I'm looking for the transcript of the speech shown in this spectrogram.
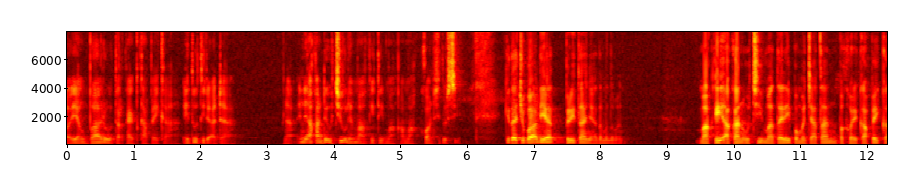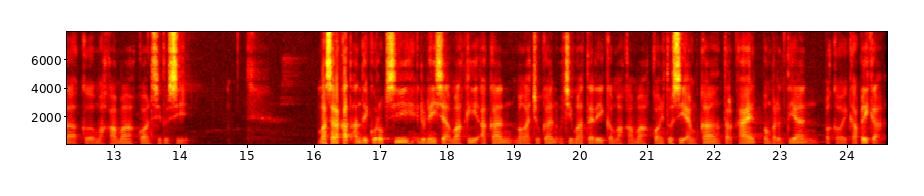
eh, yang baru terkait KPK. Itu tidak ada. Nah, ini akan diuji oleh Maki di Mahkamah Konstitusi. Kita coba lihat beritanya teman-teman. Maki akan uji materi pemecatan pegawai KPK ke Mahkamah Konstitusi. Masyarakat Anti Korupsi Indonesia Maki akan mengajukan uji materi ke Mahkamah Konstitusi MK terkait pemberhentian pegawai KPK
